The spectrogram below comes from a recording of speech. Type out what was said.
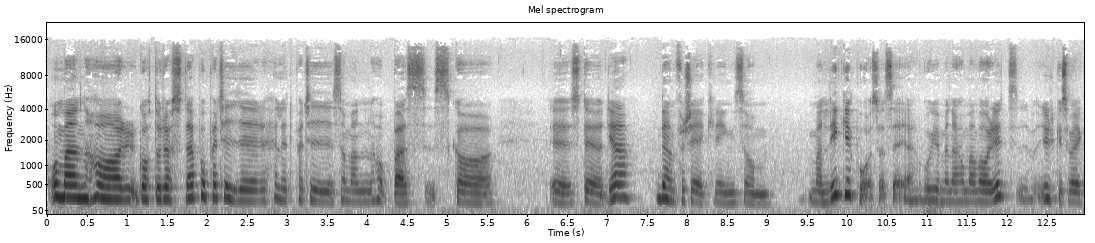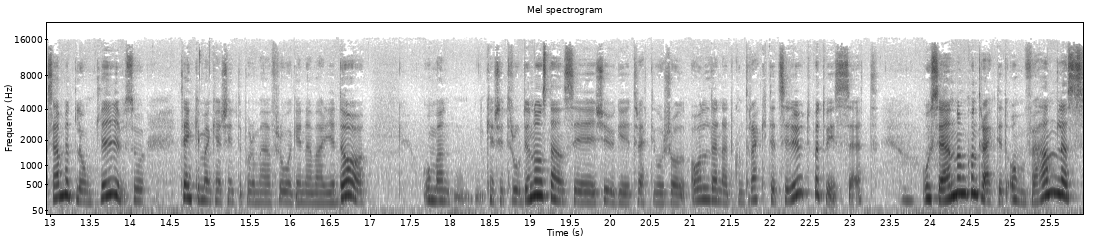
Och man har gått och röstat på partier, eller ett parti som man hoppas ska eh, stödja den försäkring som man ligger på så att säga. Mm. Och jag menar har man varit yrkesverksam ett långt liv så tänker man kanske inte på de här frågorna varje dag. Och man kanske trodde någonstans i 20-30 års åldern att kontraktet ser ut på ett visst sätt. Mm. Och sen om kontraktet omförhandlas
